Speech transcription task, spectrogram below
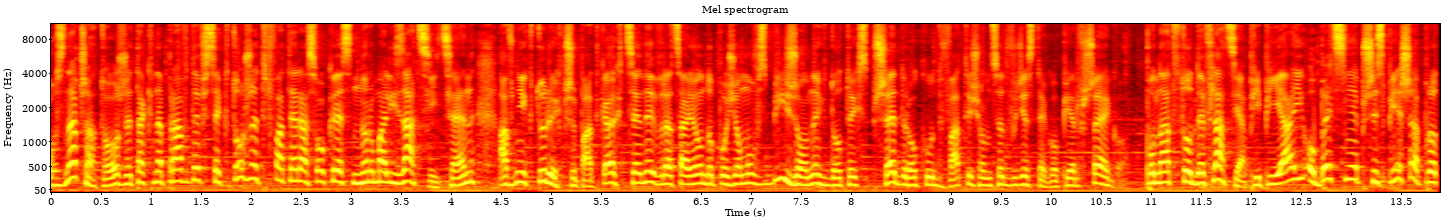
Oznacza to, że tak naprawdę w sektorze trwa teraz okres normalizacji cen, a w niektórych przypadkach ceny wracają do poziomów zbliżonych do tych sprzed roku 2021. Ponadto deflacja PPI obecnie przyspiesza proces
